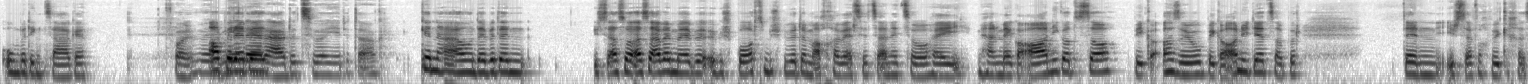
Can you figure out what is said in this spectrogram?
unbedingt sagen. Voll, wir, Aber wir lernen auch dazu jeden Tag. Genau, und eben dann ist also, also auch wenn wir über, über Sport zum Beispiel würden machen, wäre es jetzt auch nicht so, hey, wir haben mega Ahnung oder so. Also ja, bin gar nicht jetzt, aber dann ist es einfach wirklich ein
